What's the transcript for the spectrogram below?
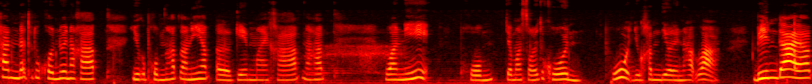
ท่านและทุกๆคนด้วยนะครับ อยู่กับผมนะครับ ตอนนี้ครับเออเกม Minecraft นะครับ วันนี้ผมจะมาสอนให้ทุกคน พูดอยู่คำเดียวเลยนะครับว่า บินได้ครับ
